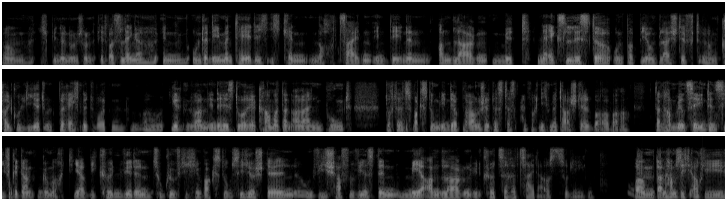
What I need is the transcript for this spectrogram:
Ähm, ich bin ja nun schon etwas länger im Unternehmen tätig. Ich kenne noch Zeiten, in denen Anlagen mit einer Excel-Liste und Papier und Bleistift ähm, kalkuliert und berechnet wurden. Äh, irgendwann in der Historie kam man dann an einen Punkt durch das Wachstum in der Branche, dass das einfach nicht mehr darstellbar war. Dann haben wir uns sehr intensiv Gedanken gemacht, ja, wie können wir denn zukünftiges Wachstum sicherstellen und wie schaffen wir es denn, mehr Anlagen in kürzerer Zeit auszulegen. Ähm, dann haben sich auch die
